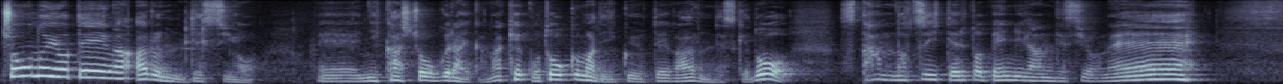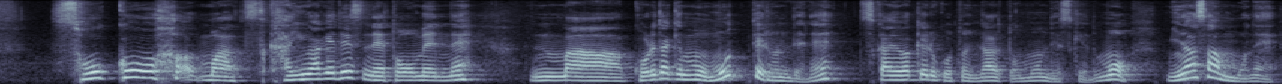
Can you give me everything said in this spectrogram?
張の予定があるんですよ。えー、2箇所ぐらいかな。結構遠くまで行く予定があるんですけど、スタンドついてると便利なんですよね。そこ、まあ使い分けですね、当面ね。まあこれだけもう持ってるんでね使い分けることになると思うんですけども皆さんもね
